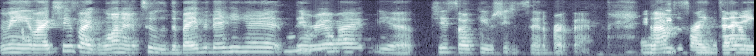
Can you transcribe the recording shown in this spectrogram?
I mean, like she's like one or two. The baby that he had mm-hmm. in real life, yeah, she's so cute. She just had a birthday, and, and I'm just like, dang,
